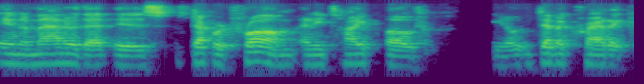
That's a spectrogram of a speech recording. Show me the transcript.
in a manner that is separate from any type of you know democratic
